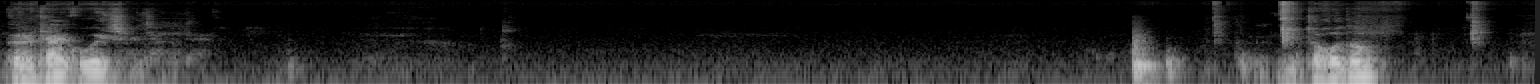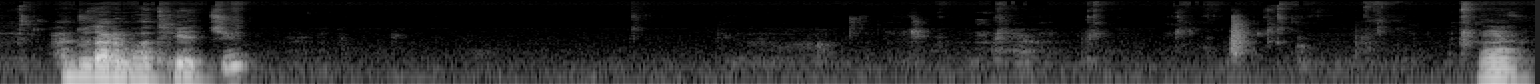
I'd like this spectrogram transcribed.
그렇게 알고 계시면 됩니다 적어도 한두 달은 버티겠지? 응.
